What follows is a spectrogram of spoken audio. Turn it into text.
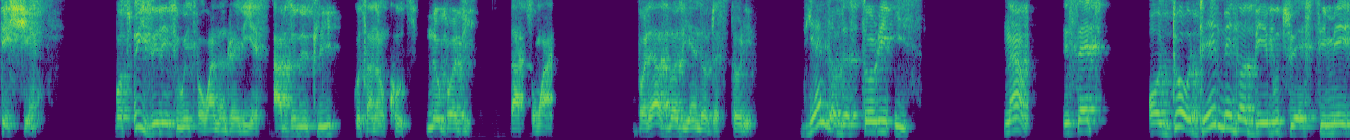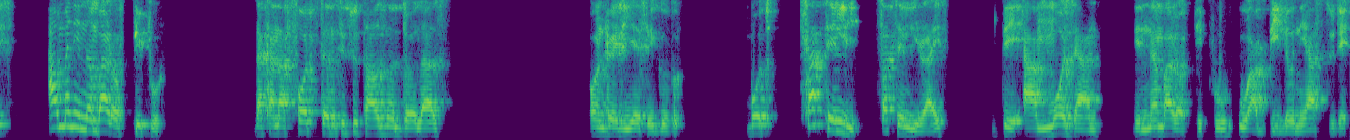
patience. But who is willing to wait for 100 years? Absolutely, quote and unquote, nobody. That's one. But that's not the end of the story. The end of the story is now, they said, although they may not be able to estimate how many number of people that can afford $72,000 100 years ago, but certainly, certainly, right, they are more than the number of people who are billionaires today.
